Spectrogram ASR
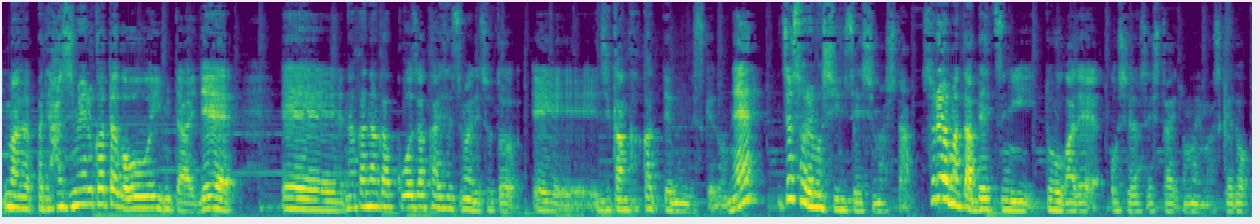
今やっぱり始める方が多いみたいで、えー、なかなか講座開設までちょっと、えー、時間かかってるんですけどね。一応それも申請しました。それはまた別に動画でお知らせしたいと思いますけど。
